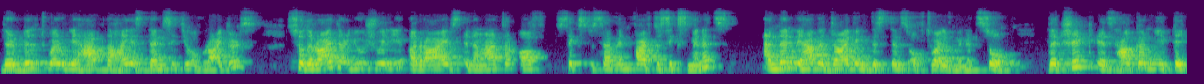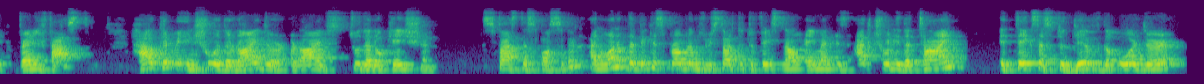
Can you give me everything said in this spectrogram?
They're built where we have the highest density of riders. So the rider usually arrives in a matter of six to seven, five to six minutes. And then we have a driving distance of 12 minutes. So the trick is how can we pick very fast? How can we ensure the rider arrives to the location as fast as possible? And one of the biggest problems we started to face now, Ayman, is actually the time it takes us to give the order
